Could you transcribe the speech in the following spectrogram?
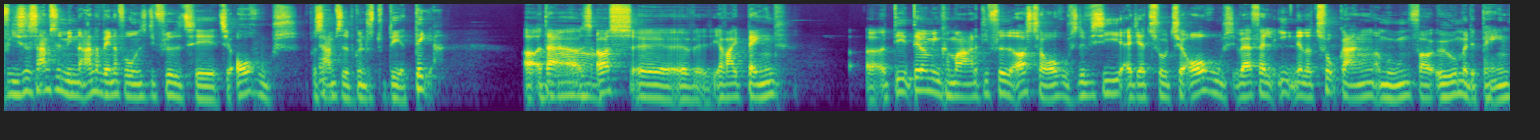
fordi så samtidig mine andre venner fra Odense, de flyttede til, til Aarhus på samme tid og begyndte at studere der. Og der er også, også øh, jeg var i et band, og det, det var mine kammerater, de flyttede også til Aarhus. Det vil sige, at jeg tog til Aarhus i hvert fald en eller to gange om ugen for at øve med det band.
